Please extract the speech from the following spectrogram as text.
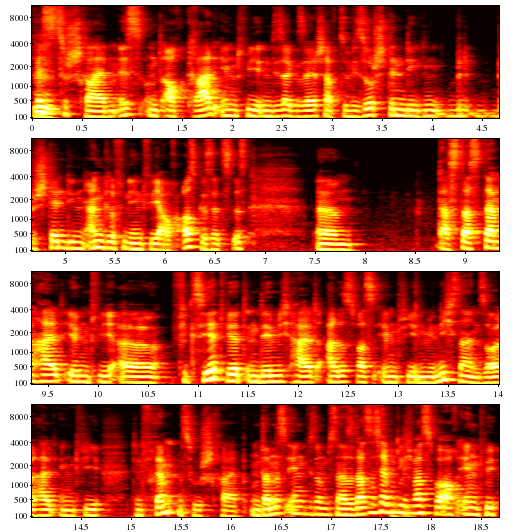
hm. festzuschreiben ist und auch gerade irgendwie in dieser Gesellschaft sowieso ständigen, beständigen Angriffen irgendwie auch ausgesetzt ist, ähm, dass das dann halt irgendwie äh, fixiert wird, indem ich halt alles, was irgendwie in mir nicht sein soll, halt irgendwie den Fremden zuschreibe. Und dann ist irgendwie so ein bisschen, also das ist ja wirklich was, wo auch irgendwie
